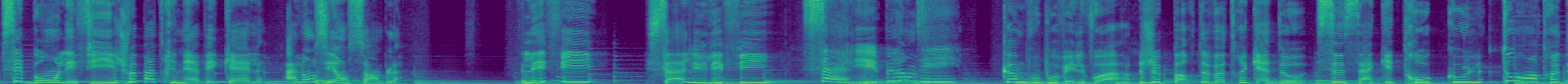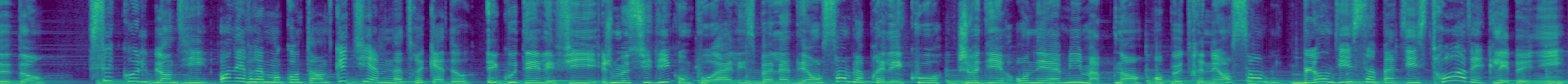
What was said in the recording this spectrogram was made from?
C'est bon, les filles, je veux pas traîner avec elle. Allons-y ensemble. Les filles Salut les filles Salut Blondie. Comme vous pouvez le voir, je porte votre cadeau. Ce sac est trop cool, tout rentre dedans. C'est cool Blondie, on est vraiment contente que tu aimes notre cadeau. Écoutez les filles, je me suis dit qu'on pourrait aller se balader ensemble après les cours. Je veux dire, on est amis maintenant, on peut traîner ensemble. Blondie sympathise trop avec les bunnies.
